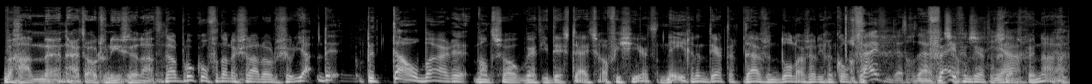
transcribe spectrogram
We gaan eh, naar het autonieuws inderdaad. Nou, het Broekhoff van de Nationale Autoshow. Ja, de betaalbare, want zo werd hij destijds geafficheerd. 39.000 dollar zou die gaan kosten. 35.000 35 zelfs. zelfs, kun je nagaan.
